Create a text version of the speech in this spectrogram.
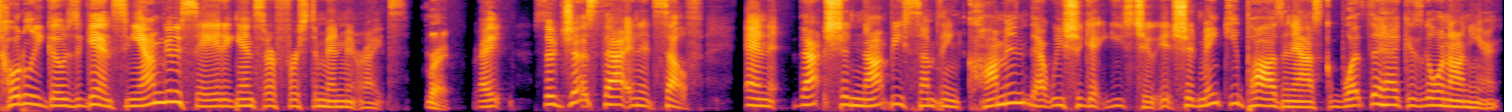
totally goes against, yeah, I'm going to say it against our First Amendment rights Right. right? So just that in itself. And that should not be something common that we should get used to. It should make you pause and ask, what the heck is going on here?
